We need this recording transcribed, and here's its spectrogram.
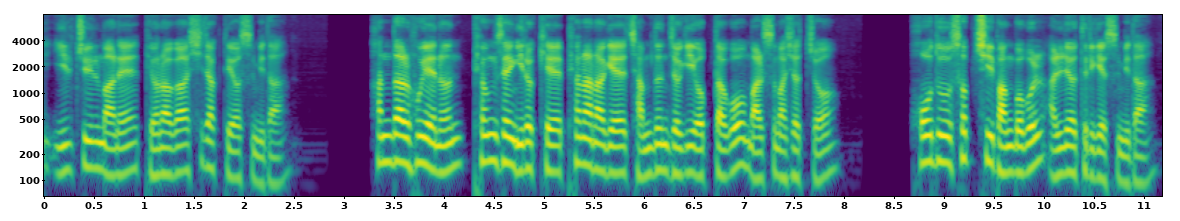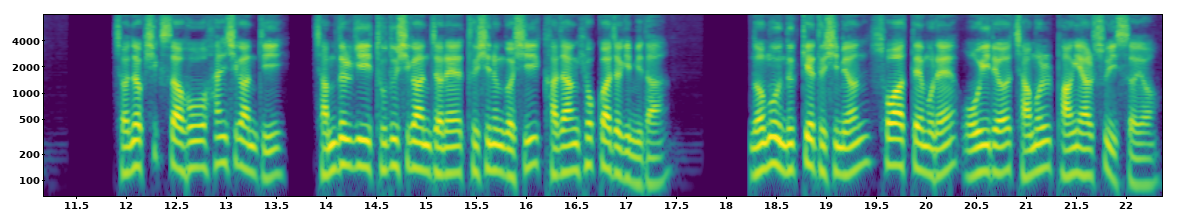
일주일 만에 변화가 시작되었습니다. 한 달 후에는 평생 이렇게 편안하게 잠든 적이 없다고 말씀하셨죠. 호두 섭취 방법을 알려드리겠습니다. 저녁 식사 후 1시간 뒤 잠들기 2-2시간 전에 드시는 것이 가장 효과적입니다. 너무 늦게 드시면 소화 때문에 오히려 잠을 방해할 수 있어요.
